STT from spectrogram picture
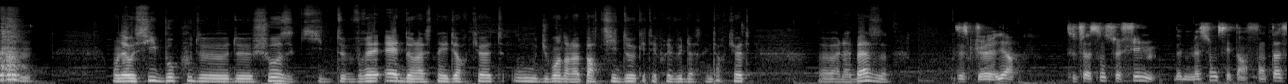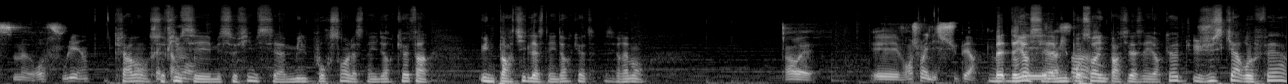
On a aussi beaucoup de, de choses qui devraient être dans la Snyder Cut, ou du moins dans la partie 2 qui était prévue de la Snyder Cut euh, à la base. C'est ce que j'allais dire. De toute façon, ce film d'animation, c'est un fantasme refoulé. Hein. Clairement, Très ce film, c'est, mais ce film, c'est à 1000% la Snyder Cut. Enfin, une partie de la Snyder Cut, c'est vraiment. Ah ouais. Et franchement, il est super. Bah, d'ailleurs, c'est à la 1000% fin- une partie de la Snyder Cut, jusqu'à refaire,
